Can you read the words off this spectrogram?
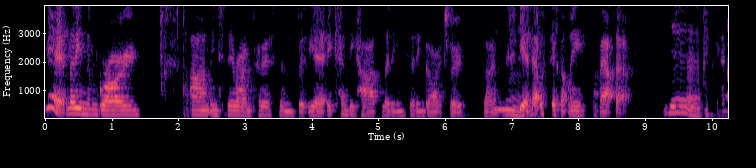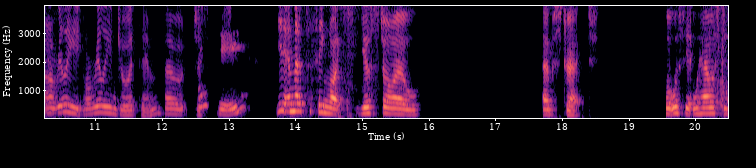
yeah, letting them grow um, into their own person. But yeah, it can be hard letting letting go too. So mm. yeah, that was definitely about that. Yeah. yeah. I really I really enjoyed them. They were just Thank you. Yeah, and that's the thing. Like your style, abstract. What was it? How was it?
